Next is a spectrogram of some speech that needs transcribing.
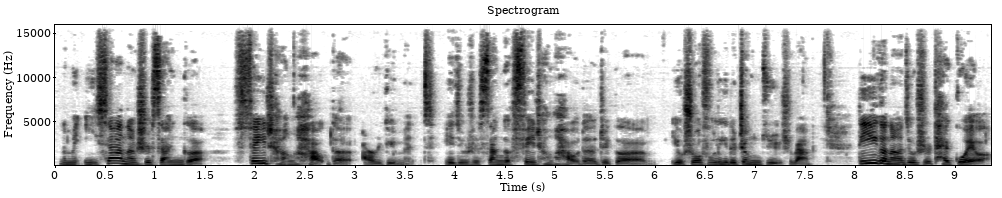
那么以下呢是三个。非常好的 argument，也就是三个非常好的这个有说服力的证据，是吧？第一个呢，就是太贵了。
